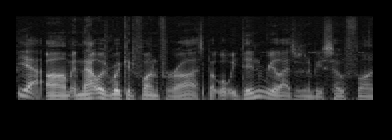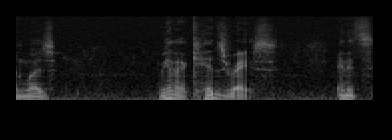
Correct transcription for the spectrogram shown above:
Yeah. Um, and that was wicked fun for us. But what we didn't realize was going to be so fun was we had like a kids race, and it's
